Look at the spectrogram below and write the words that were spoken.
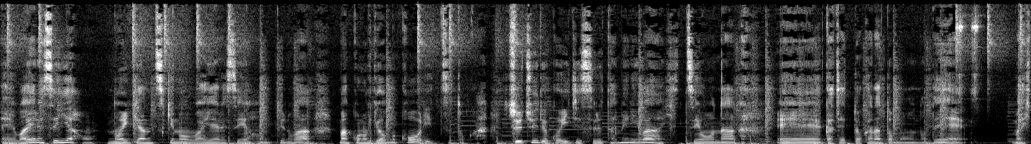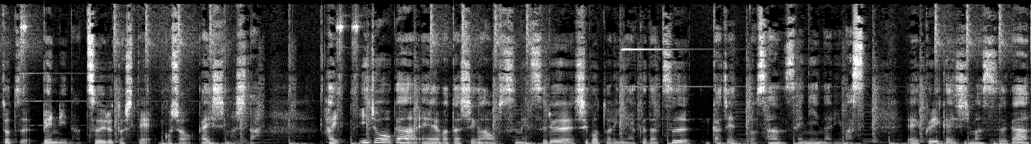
えー、ワイヤレスイヤホン、ノイキャン付きのワイヤレスイヤホンっていうのは、まあ、この業務効率とか集中力を維持するためには必要な、えー、ガジェットかなと思うので、まあ、一つ便利なツールとしてご紹介しました。はい、以上が、えー、私がおすすめする仕事に役立つガジェット3選になります。えー、繰り返しますが、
